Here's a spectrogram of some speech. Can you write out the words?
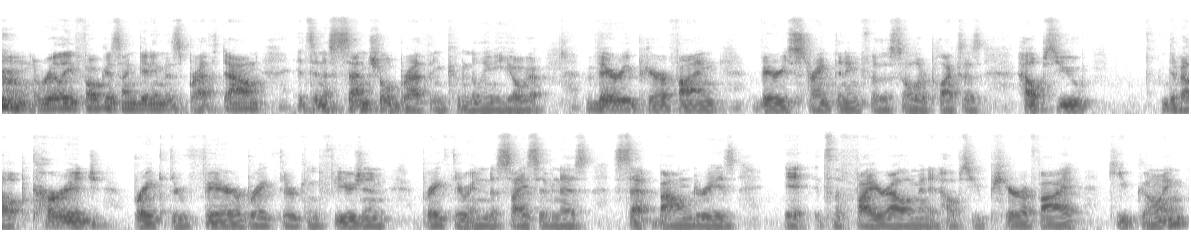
really focus on getting this breath down. It's an essential breath in Kundalini Yoga. Very purifying, very strengthening for the solar plexus. Helps you develop courage, break through fear, break through confusion, break through indecisiveness, set boundaries. It, it's the fire element. It helps you purify, keep going.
